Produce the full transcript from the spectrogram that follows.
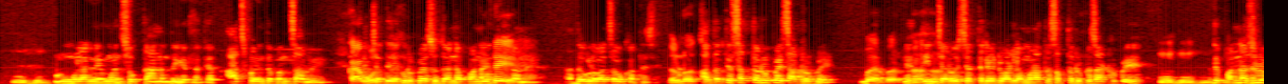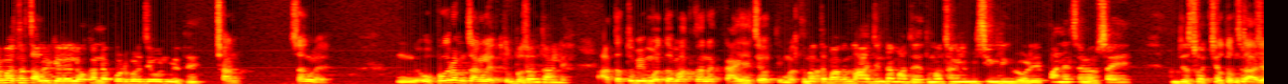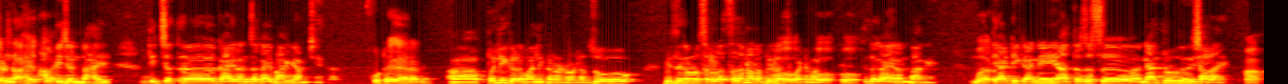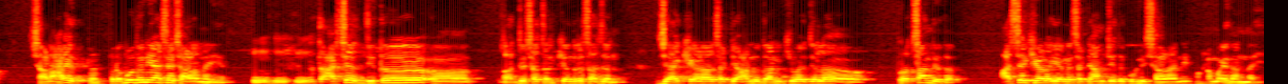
मग मुलांनी मनसोक्त आनंद घेतला त्यात. आजपर्यंत पण चालू आहे? त्याच्यात एक रुपया सुद्धा न पाना कुठे? नाही. दगडोबा चौकातच आहे. दगडोबाचं? आता ते सत्तर रुपये साठ रुपये. बर बर. हे हा, तीन. चार वर्षात रेट वाढला म्हणून आता सत्तर रुपये साठ रुपये आहे. हम्म, हम्म, हम्म. ते पन्नास रुपयापासून चालू केलं लोकांना पोटभर जेवण मिळते छान. चांगलं आहे. हम्म, उपक्रम चांगले आहेत तुमचे. उपक्रम चांगले आता तुम्ही मतं मागताना काय ह्याच्यावरती मत मग मागणं अजेंडा माझा आहे. तुम्हाला सांगितलं मिसिंग लिंक रोड आहे पाण्याचा व्यवसाय आहे आमच्या स्वच्छता तुमचा अजेंडा आहे तो. अजेंडा आहे. त्याच्यात अं, गायरांचा काही भाग आहे आमच्या इथं. कुठे गायरान? अं, पलीकडे वालीकडे रोडला जो बिजनगर सरळ रस्ता जाणार ना हो, हो, हो. तिथं गायरान भाग आहे. बरं. त्या ठिकाणी आता जसं ज्ञान प्रबोधनी शाळा आहे. हा. शाळा आहेत पण प्रबोधनी अशा शाळा नाही आहेत हम्म, हम्म, हम्म. तर अशा जिथं अं, राज्य शासन केंद्र शासन ज्या खेळासाठी अनुदान किंवा ज्याला प्रोत्साहन देतात असे खेळ घेण्यासाठी आमच्या इथे कुठली शाळा आणि कुठलं मैदान नाही.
